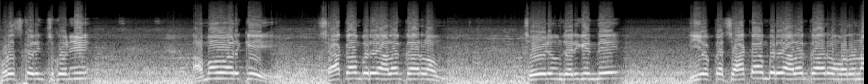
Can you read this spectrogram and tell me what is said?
పురస్కరించుకొని అమ్మవారికి శాకాంబరి అలంకారం చేయడం జరిగింది. ఈ యొక్క శాకాంబరి అలంకారం వలన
